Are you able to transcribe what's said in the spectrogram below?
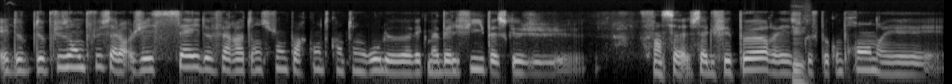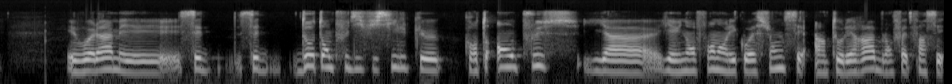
et de, de plus en plus, alors j'essaye de faire attention par contre quand on roule avec ma belle-fille parce que je... enfin, ça, ça lui fait peur et ce Mm. que je peux comprendre et, et voilà, mais c'est d'autant plus difficile que quand en plus il y a, y a une enfant dans l'équation, c'est intolérable en fait. Enfin, c'est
